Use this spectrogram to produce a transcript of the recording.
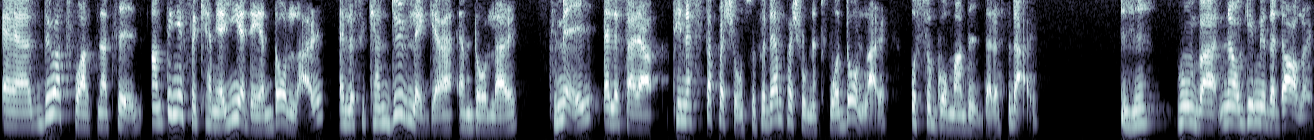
Eh, du har två alternativ. Antingen så kan jag ge dig en dollar eller så kan du lägga en dollar till mig eller så här, till nästa person så får den personen två dollar. Och så går man vidare sådär. Hon bara, no, give me the dollar.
